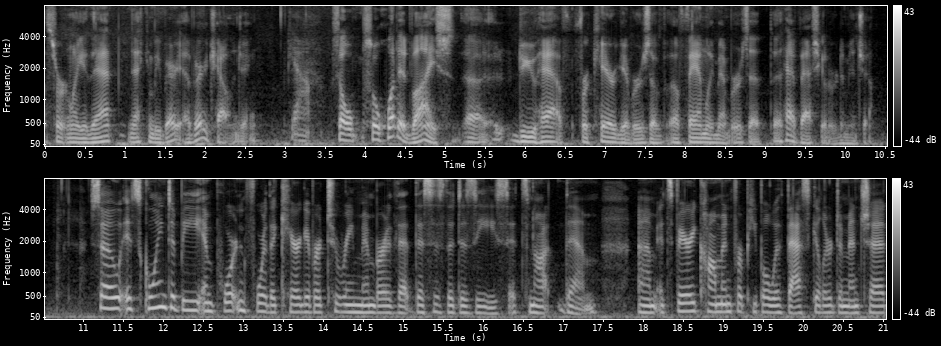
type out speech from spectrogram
certainly that that can be very uh, very challenging. Yeah. So, so what advice uh, do you have for caregivers of, of family members that, that have vascular dementia? So it's going to be important for the caregiver to remember that this is the disease, it's not them. Um, it's very common for people with vascular dementia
